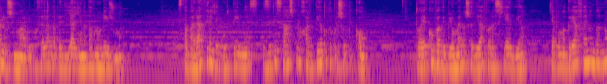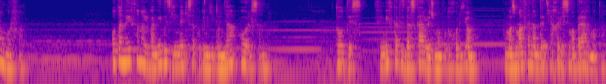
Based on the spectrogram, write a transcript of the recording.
άλλο σημάδι που θέλαν τα παιδιά για να τα γνωρίζουμε. Στα παράθυρα για κουρτίνες ζήτησα άσπρο χαρτί από το προσωπικό. Το έκοβα διπλωμένο σε διάφορα σχέδια και από μακριά φαίνονταν όμορφα. Όταν ήρθαν Αλβανίδες γυναίκες από την γειτονιά απόρρισαν. Τότες θυμήθηκα τις δασκάλες μου από το χωριό που μας μάθαιναν τέτοια χρήσιμα πράγματα.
